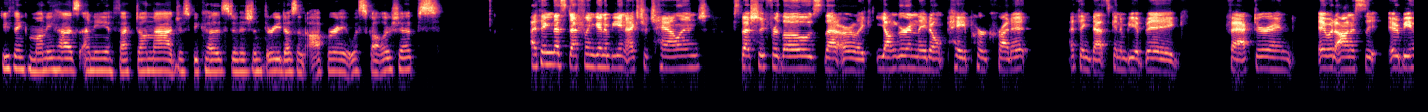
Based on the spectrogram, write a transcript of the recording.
Do you think money has any effect on that just because Division 3 doesn't operate with scholarships? I think that's definitely going to be an extra challenge, especially for those that are like younger and they don't pay per credit. I think that's going to be a big factor and it would honestly it would be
